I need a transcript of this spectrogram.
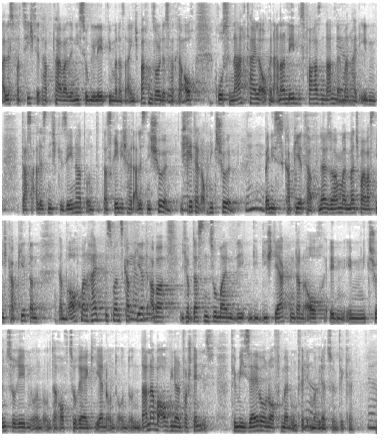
alles verzichtet, habe teilweise nicht so gelebt, wie man das eigentlich machen soll. Das hatte Okay. auch große Nachteile, auch in anderen Lebensphasen dann, wenn Ja. man halt eben das alles nicht gesehen hat und das rede ich halt alles nicht schön. Ich rede halt auch nichts schön, Nee, nee. wenn ich es kapiert habe. Ne? Solange man manchmal was nicht kapiert, dann dann braucht man halt, bis man es kapiert. Ja. Aber ich glaube, das sind so meine die, die, die Stärken, dann auch eben eben nichts schön zu reden und, und darauf zu reagieren und, und, und dann aber auch wieder ein Verständnis für mich selber und auch für mein Umfeld Ja. immer wieder zu entwickeln. Ja.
